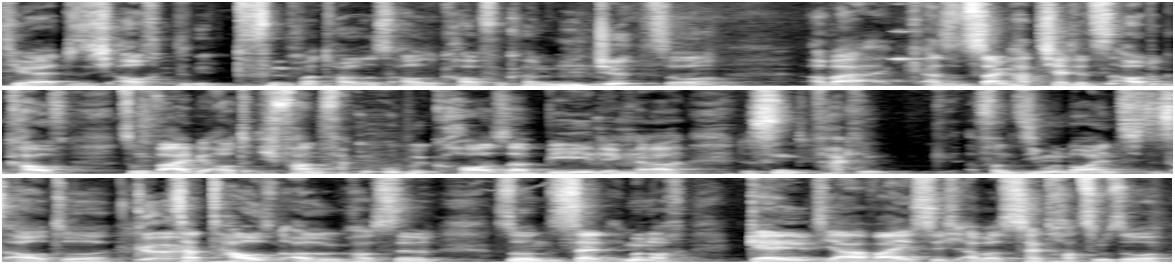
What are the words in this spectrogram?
Theo hätte sich auch ein fünfmal teures Auto kaufen können, Mhm. legit so. aber also sozusagen hatte ich halt jetzt ein Auto gekauft, so ein Vibe-Auto. Ich fahre ein fucking Opel Corsa B, Digga. Das ist ein fucking von 97 das Auto. Geil. Das hat 1000 Euro gekostet. So, und es ist halt immer noch Geld, ja, weiß ich, aber es ist halt trotzdem so,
